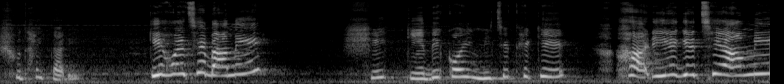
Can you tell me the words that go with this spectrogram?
শুধাই তারে, কি হয়েছে বামি? সে কেঁদে কয় নিচে থেকে, হারিয়ে গেছে আমি।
